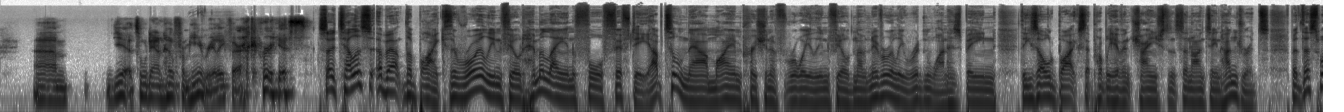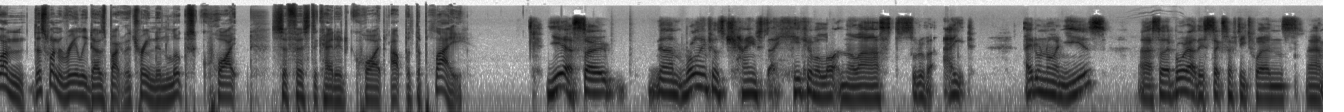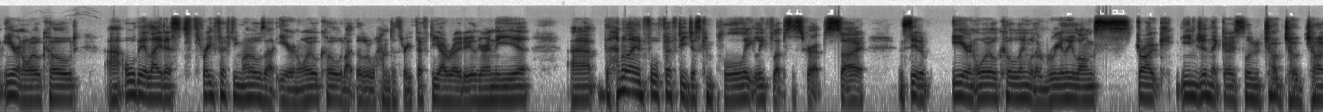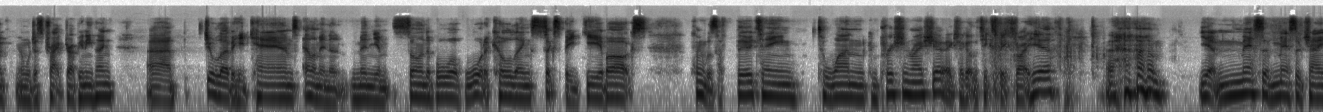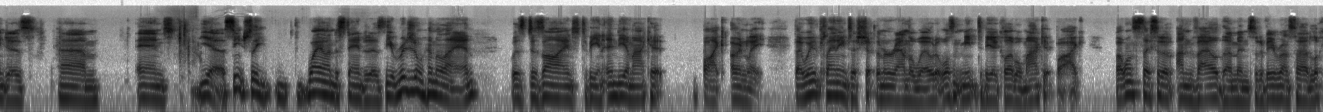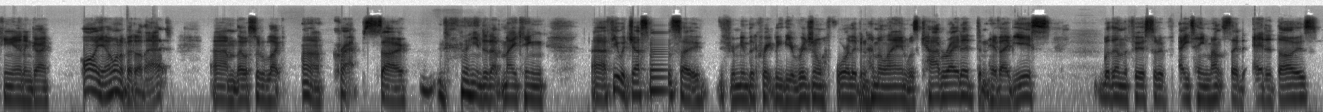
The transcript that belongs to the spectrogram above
Um, yeah, it's all downhill from here, really, for our careers. So tell us about the bike, the Royal Enfield Himalayan 450. Up till now, my impression of Royal Enfield, and I've never really ridden one, has been these old bikes that probably haven't changed since the 1900s. But this one, this one really does buck the trend and looks quite sophisticated, quite up with the play. Yeah, so um, Royal Enfield's changed a heck of a lot in the last sort of eight, eight or nine years. Uh, so they brought out their 650 twins, um, air and oil cooled. Uh, all their latest 350 models are air and oil cooled, like the little Hunter 350 I rode earlier in the year. Uh, the Himalayan 450 just completely flips the script. So instead of air and oil cooling with a really long stroke engine that goes through chug, chug, chug, and will just track up anything, uh, dual overhead cams, aluminium cylinder bore, water cooling, six speed gearbox. I think it was a 13 to one compression ratio. Actually, I got the tech specs right here. Um, yeah, massive, massive changes. Um, and yeah, essentially, the way I understand it is the original Himalayan was designed to be an India market bike only. They weren't planning to ship them around the world. It wasn't meant to be a global market bike. But once they sort of unveiled them and sort of everyone started looking in and going, oh, yeah, I want a bit of that, um, they were sort of like, oh, crap. So they ended up making uh, a few adjustments. So, if you remember correctly, the original 411 Himalayan was carbureted, didn't have ABS. Within the first sort of 18 months, they'd added those.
